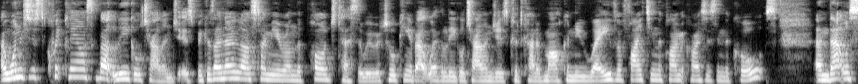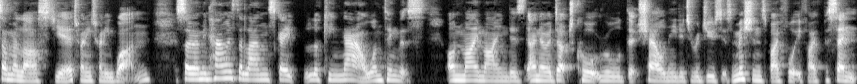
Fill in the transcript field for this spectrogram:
I wanted to just quickly ask about legal challenges because I know last time you were on the pod, Tessa, we were talking about whether legal challenges could kind of mark a new wave of fighting the climate crisis in the courts. And that was summer last year, 2021. So, I mean, how is the landscape looking now? One thing that's on my mind is I know a Dutch court ruled that Shell needed to reduce its emissions by 45%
